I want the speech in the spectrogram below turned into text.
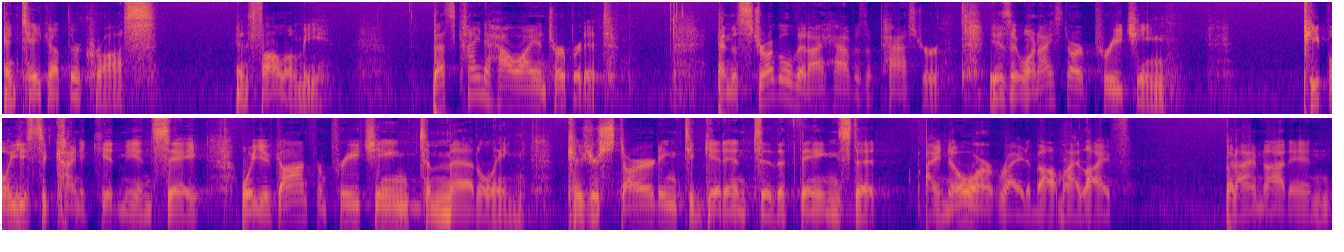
and take up their cross and follow me. That's kind of how I interpret it. And the struggle that I have as a pastor is that when I start preaching, people used to kind of kid me and say, well, you've gone from preaching to meddling because you're starting to get into the things that I know aren't right about my life, but I'm not in,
